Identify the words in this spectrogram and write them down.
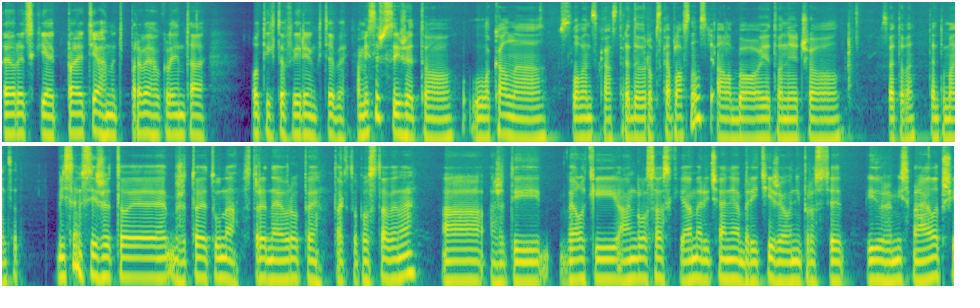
teoreticky aj pretiahnuť prvého klienta od týchto firiem k tebe. A myslíš si, že to lokálna slovenská stredoeurópska vlastnosť, alebo je to niečo svetové, tento mindset? Myslím si, že to je, že to je tu na strednej Európe takto postavené a, a že tí veľkí anglosaskí Američania, Briti, že oni proste idú, že my sme najlepší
